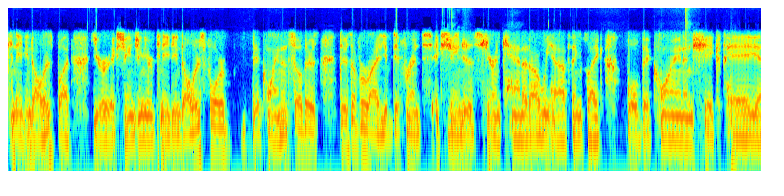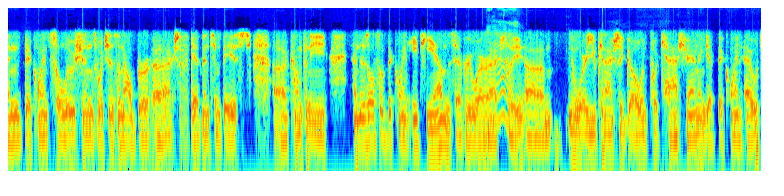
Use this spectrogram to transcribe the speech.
Canadian dollars, but you're exchanging your Canadian dollars for Bitcoin. And so there's there's a variety of different exchanges here in Canada. We have things like Bull Bitcoin and Shakepay and Bitcoin Solutions, which is an Alberta, actually Edmonton-based uh, company. And there's also Bitcoin ATMs everywhere, yeah. actually, um, where you can actually go and put cash in and get Bitcoin out.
